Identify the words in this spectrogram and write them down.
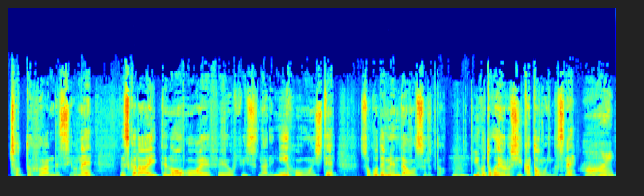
ちょっと不安ですよね。ですから相手の IFA オフィスなりに訪問して、そこで面談をするということがよろしいかと思いますね。はい。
